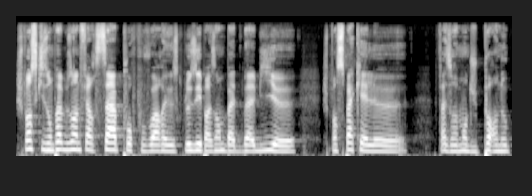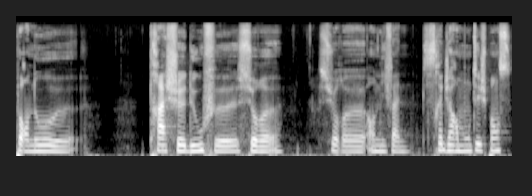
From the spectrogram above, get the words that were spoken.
Je pense qu'ils n'ont pas besoin de faire ça pour pouvoir exploser. Par exemple, Bad Baby, je pense pas qu'elle fasse vraiment du porno porno trash de ouf sur sur euh, OnlyFans. Ça serait déjà remonté, je pense.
